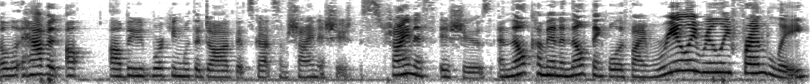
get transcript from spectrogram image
They'll have it. I'll, be working with a dog that's got some shine issues, shyness issues, and they'll come in and they'll think, well, if I'm really, really friendly,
